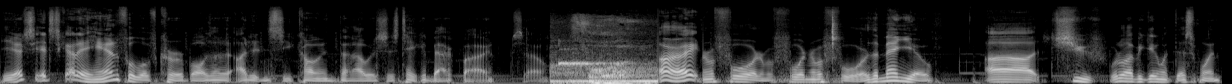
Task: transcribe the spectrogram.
Yeah, it's, it's got a handful of curveballs I, I didn't see coming that I was just taken back by. So, all right, number four, number four, number four, the menu. Uh, phew, where do I begin with this one?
